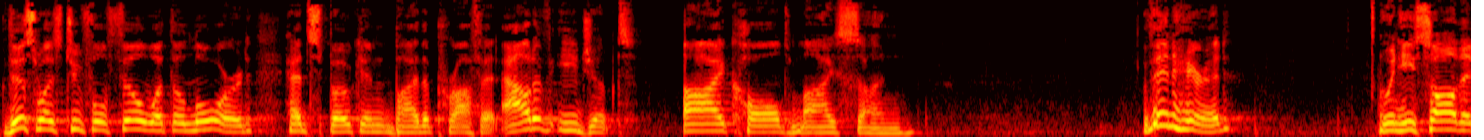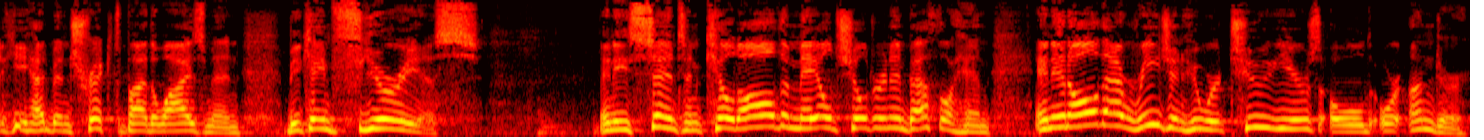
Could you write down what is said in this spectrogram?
This was to fulfill what the Lord had spoken by the prophet. Out of Egypt I called my son. Then Herod, when he saw that he had been tricked by the wise men, became furious. And he sent and killed all the male children in Bethlehem and in all that region who were two years old or under,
